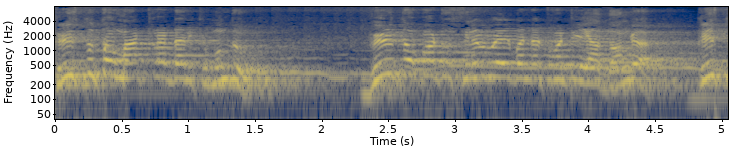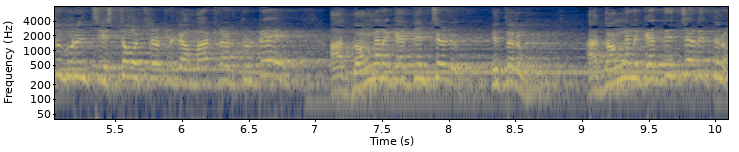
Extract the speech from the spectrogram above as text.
క్రీస్తుతో మాట్లాడడానికి ముందు వీడితో పాటు సిలువ వేయబడినటువంటి ఆ దొంగ క్రీస్తు గురించి ఇష్టం వచ్చినట్లుగా మాట్లాడుతుంటే ఆ దొంగను గద్దించాడు ఇతను. ఆ దొంగని గద్దించాడు ఇతను.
